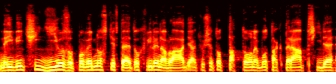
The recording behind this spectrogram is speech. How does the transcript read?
největší díl zodpovědnosti v této chvíli na vládě, ať už je to tato nebo ta, která přijde eh,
